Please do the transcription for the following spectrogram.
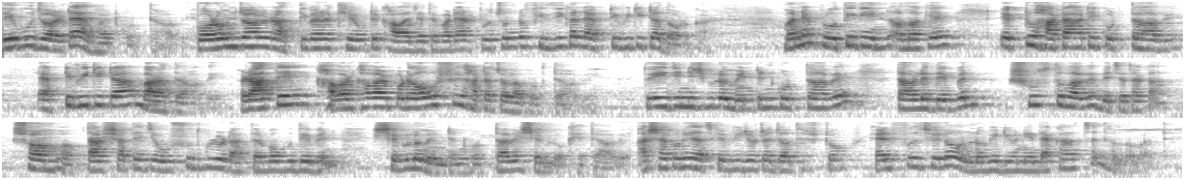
লেবু জলটা অ্যাভয়েড করতে হবে। গরম জল রাত্রিবেলা খেয়ে উঠে খাওয়া যেতে পারে, আর প্রচণ্ড ফিজিক্যাল অ্যাক্টিভিটিটা দরকার। মানে প্রতিদিন আমাকে একটু হাঁটাহাঁটি করতে হবে অ্যাক্টিভিটিটা বাড়াতে হবে। রাতে খাবার খাওয়ার পরে অবশ্যই হাঁটাচলা করতে হবে। তো এই জিনিসগুলো মেনটেন করতে হবে। তাহলে দেখবেন সুস্থভাবে বেঁচে থাকা সম্ভব। তার সাথে যে ওষুধগুলো ডাক্তারবাবু দেবেন, সেগুলো মেনটেন করতে হবে, সেগুলো খেতে হবে। আশা করি আজকের ভিডিওটা যথেষ্ট হেল্পফুল ছিল। অন্য ভিডিও নিয়ে দেখা হচ্ছে। ধন্যবাদ।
